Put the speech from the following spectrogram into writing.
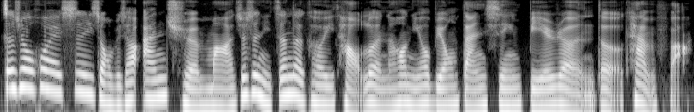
这就会是一种比较安全嘛，就是你真的可以讨论，然后你又不用担心别人的看法，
